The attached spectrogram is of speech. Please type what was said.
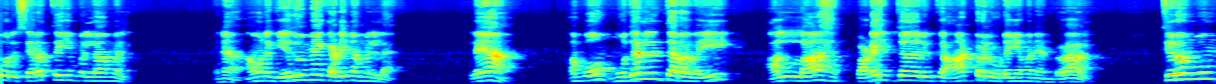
ஒரு சிரத்தையும் இல்லாமல். என்ன அவனுக்கு எதுவுமே கடினம் இல்லை. இல்லையா? அப்போ முதல் தடவை அல்லாஹ் படைத்ததற்கு ஆற்றல் உடையவன் என்றால் திரும்பவும்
